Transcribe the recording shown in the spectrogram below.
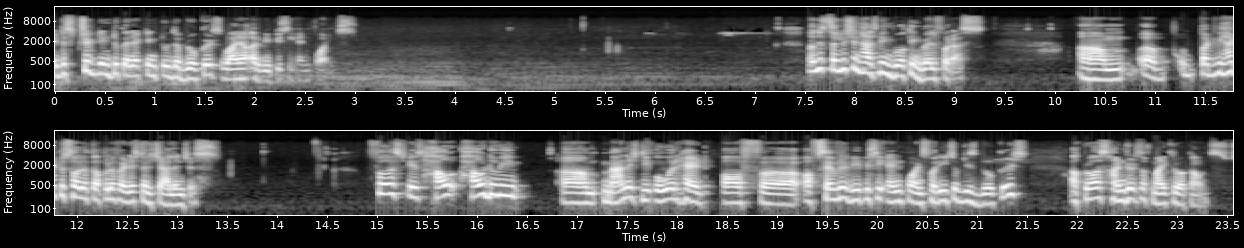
it is tricked into connecting to the brokers via our VPC endpoints. Now, this solution has been working well for us, um, uh, but we had to solve a couple of additional challenges. First is how, how do we um, manage the overhead of, uh, of several VPC endpoints for each of these brokers across hundreds of micro accounts?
